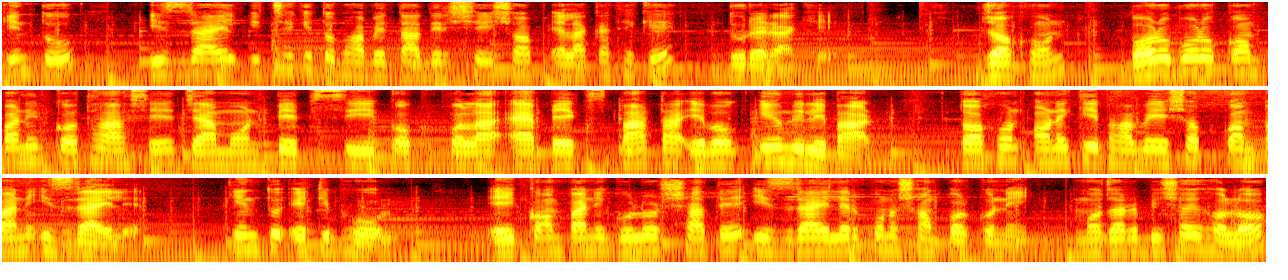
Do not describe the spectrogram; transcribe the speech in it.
কিন্তু ইসরায়েল ইচ্ছাকৃতভাবে তাদের সেই সব এলাকা থেকে দূরে রাখে। যখন বড় বড় কোম্পানির কথা আসে, যেমন পেপসি, কোকোকোলা, অ্যাপেক্স, বাটা এবং ইউনিলিভার, তখন অনেকেই ভাবে এসব কোম্পানি ইসরায়েলের। কিন্তু এটি ভুল। এই কোম্পানিগুলোর সাথে ইসরায়েলের কোনো সম্পর্ক নেই। মজার বিষয় হলো,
